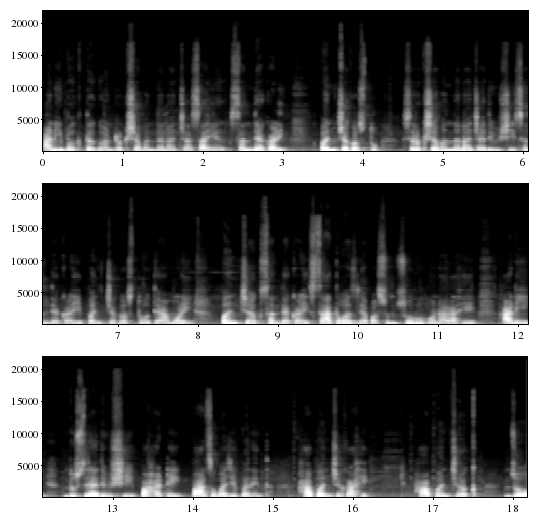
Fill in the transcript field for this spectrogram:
आणि भक्तगण रक्षाबंधनाच्या सायं संध्याकाळी पंचक असतो. रक्षाबंधनाच्या दिवशी संध्याकाळी पंचक असतो. त्यामुळे पंचक संध्याकाळी सात वाजल्यापासून सुरू होणार आहे आणि दुसऱ्या दिवशी पहाटे पाच वाजेपर्यंत हा पंचक आहे. हा पंचक जो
